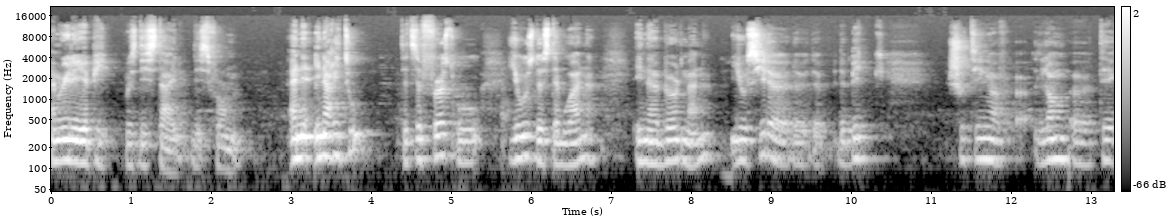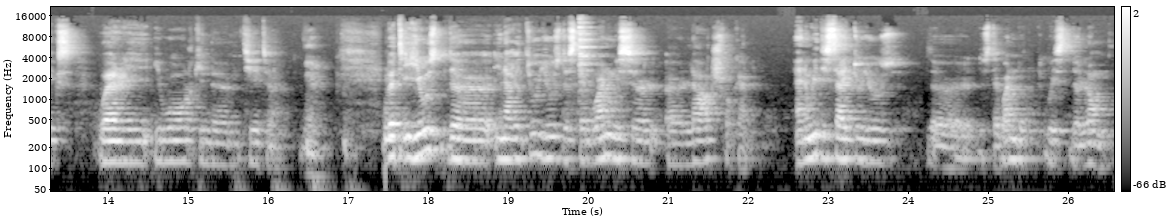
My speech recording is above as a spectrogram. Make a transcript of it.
I'm really happy with this style, this form. And in Inaritu, that's the first who used the step one in a Birdman. You see the, the, the, the big shooting of uh, long uh, takes where he, he walk in the theater. Yeah. But he used the Inaritu used the step one with a, a large focal, and we decided to use the, the step one but with the long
